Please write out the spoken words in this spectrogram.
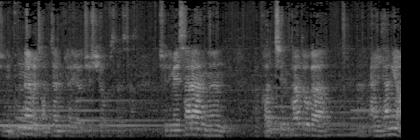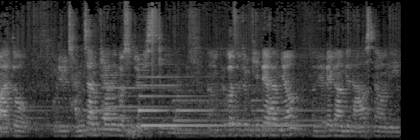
주님 풍랑을 잠잠케 하여 주시옵소서. 주님의 사랑은 거친 파도가 어, 날 향해 와도 우리를 잠잠케 하는 것인 줄 믿습니다. 어, 그것을 좀 기대하며 예배 가운데 나왔사오니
